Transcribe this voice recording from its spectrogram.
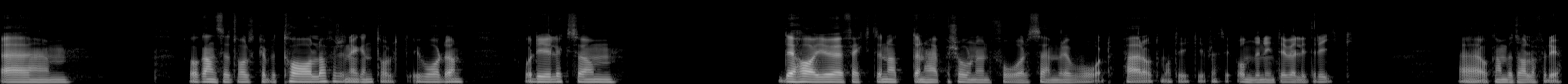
Ehm, och anser att folk ska betala för sin egen tolk i vården. Och det är liksom... Det har ju effekten att den här personen får sämre vård per automatik i princip. Om den inte är väldigt rik. eh, och kan betala för det.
